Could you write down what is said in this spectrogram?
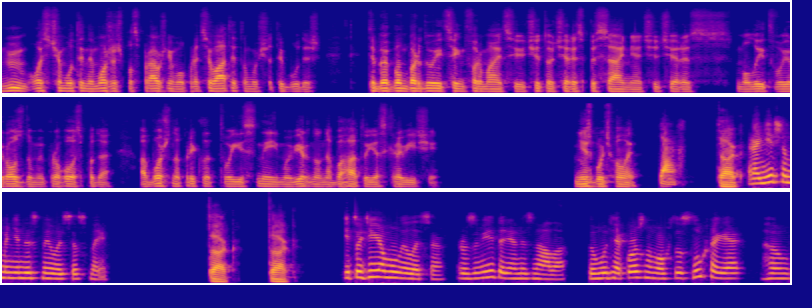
М, ось чому ти не можеш по-справжньому працювати, тому що ти будеш. Тебе бомбардується інформацією, чи то через писання, чи через молитву і роздуми про Господа, або ж, наприклад, твої сни, ймовірно, набагато яскравіші, ніж будь-коли. Так. Так, Раніше мені не снилися сни. так, так. І тоді я молилася. Розумієте, я не знала. Тому для кожного, хто слухає, гм,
